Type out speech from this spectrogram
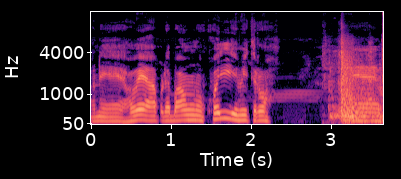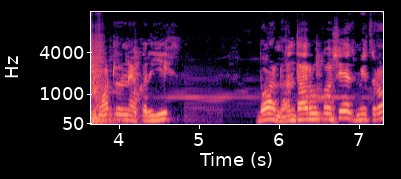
અને હવે આપણે બાવણું ખોલીએ મિત્રો. અને મોટરને કરીએ. બંધ. અંધારું તો છે જ મિત્રો.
